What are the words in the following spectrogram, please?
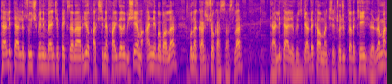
Terli terli su içmenin bence pek zararı yok. Aksine faydalı bir şey ama anne babalar buna karşı çok hassaslar. Terli terli rüzgarda kalmak ise çocuklara keyif verir ama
